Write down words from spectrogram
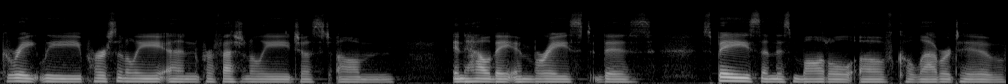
greatly, personally and professionally, just um, in how they embraced this space and this model of collaborative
